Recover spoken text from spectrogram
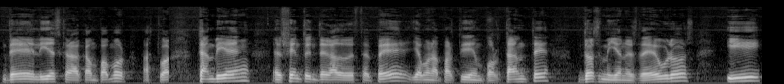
del IES Amor actual. También el Centro Integrado de FP lleva una partida importante, dos millones de euros, y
